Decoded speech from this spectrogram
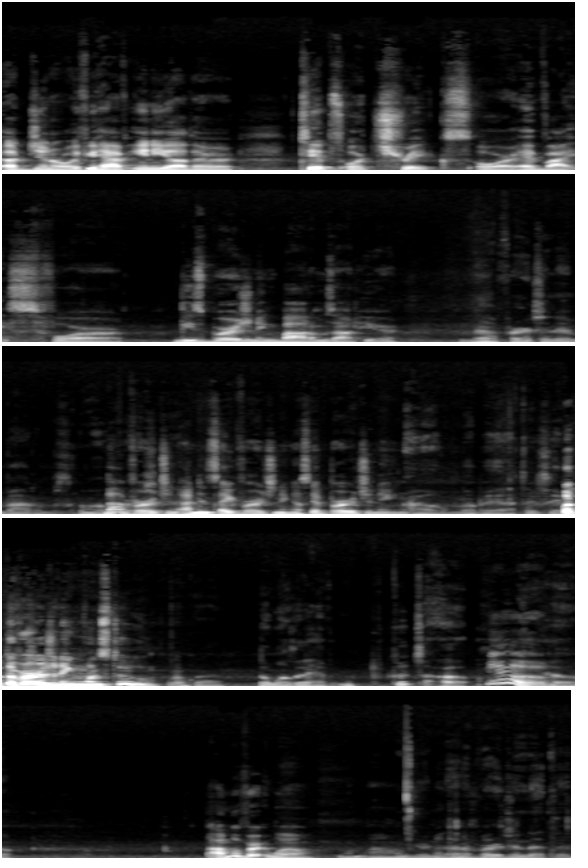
a general. If you have any other tips or tricks or advice for these burgeoning bottoms out here, Not virgining bottoms. On, not virgin. I didn't say virgining. I said burgeoning. Oh, my bad. I thought you said But the virgin. virgining ones too. Okay. The ones that have good job. Yeah, Yeah. I'm a vir- well. I'm, I don't You're not a virgin nothing.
